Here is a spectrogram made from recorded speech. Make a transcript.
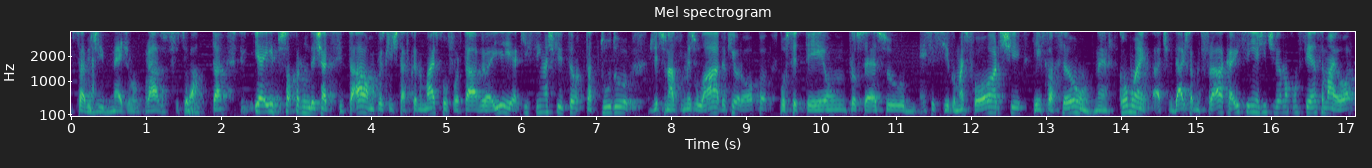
sabe, de médio e longo prazo estrutural, tá? E aí, só para não deixar de citar, uma coisa que a gente está ficando mais confortável aí, aqui sim, acho que tá tudo direcionado para o mesmo lado, que a Europa, você ter um processo recessivo mais forte e a inflação, né? Como a atividade está muito fraca, aí sim a gente vê uma confiança maior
